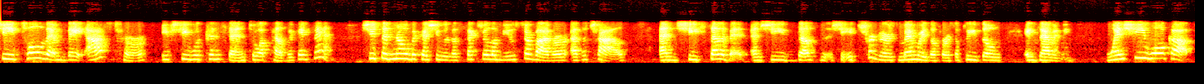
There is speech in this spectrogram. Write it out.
she told them they asked her if she would consent to a pelvic exam. She said no because she was a sexual abuse survivor as a child and she's celibate and she does she it triggers memories of her so please don't examine me. When she woke up,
